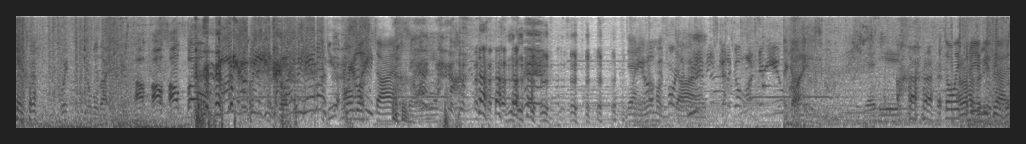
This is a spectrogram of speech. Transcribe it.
Wasn't much of a flank. Wait, Noble died. Oh, oh, oh, boom! you almost died, Danny. Danny, you almost died. He's gonna go under you. I got it. Danny. It's only three of you guys.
